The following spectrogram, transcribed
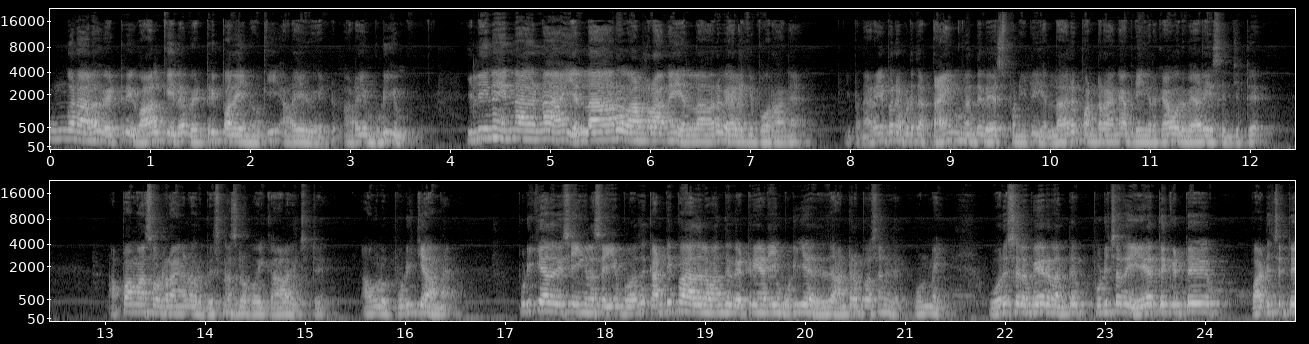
உங்களால் வெற்றி வாழ்க்கையில் வெற்றி பாதையை நோக்கி அடைய வேண்டும் அடைய முடியும். இல்லைன்னா என்ன ஆகுன்னா எல்லாரும் வாழ்கிறாங்க எல்லாரும் வேலைக்கு போகிறாங்க இப்போ நிறைய பேர் அப்படி தான் டைம் வந்து வேஸ்ட் பண்ணிவிட்டு எல்லாரும் பண்ணுறாங்க அப்படிங்கிறக்காக ஒரு வேலையை செஞ்சுட்டு அப்பா அம்மா சொல்கிறாங்கன்னு ஒரு பிஸ்னஸில் போய் காலை வச்சுட்டு அவங்களுக்கு பிடிக்காம பிடிக்காத விஷயங்களை செய்யும்போது கண்டிப்பாக அதில் வந்து வெற்றி அடைய முடியாது. இது ஹண்ட்ரட் பர்சன்ட் உண்மை. ஒரு சில பேர் வந்து பிடிச்சதை ஏற்றுக்கிட்டு படிச்சுட்டு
